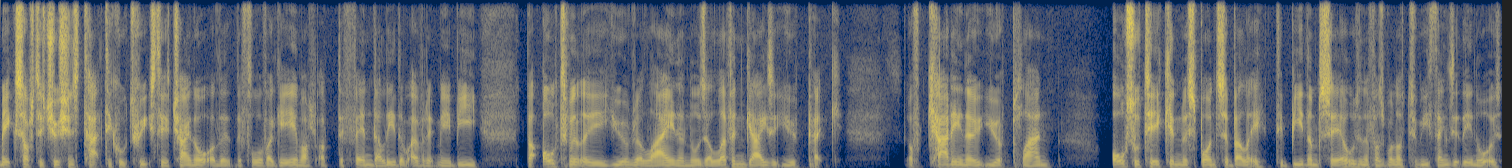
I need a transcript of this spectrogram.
make substitutions, tactical tweaks to try and alter the, the flow of a game or, or defend a lead or whatever it may be. But ultimately, you're relying on those 11 guys that you pick of carrying out your plan, also taking responsibility to be themselves. And if there's one or two wee things that they notice,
